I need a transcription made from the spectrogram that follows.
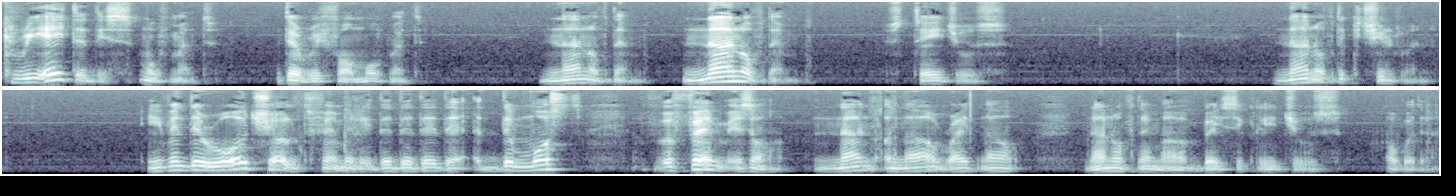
created this movement? the reform movement. None of them, none of them stay. None of the children even the Rothschild family, the the the, the, the most famous, you know, none are now right now, none of them are basically Jews over there.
